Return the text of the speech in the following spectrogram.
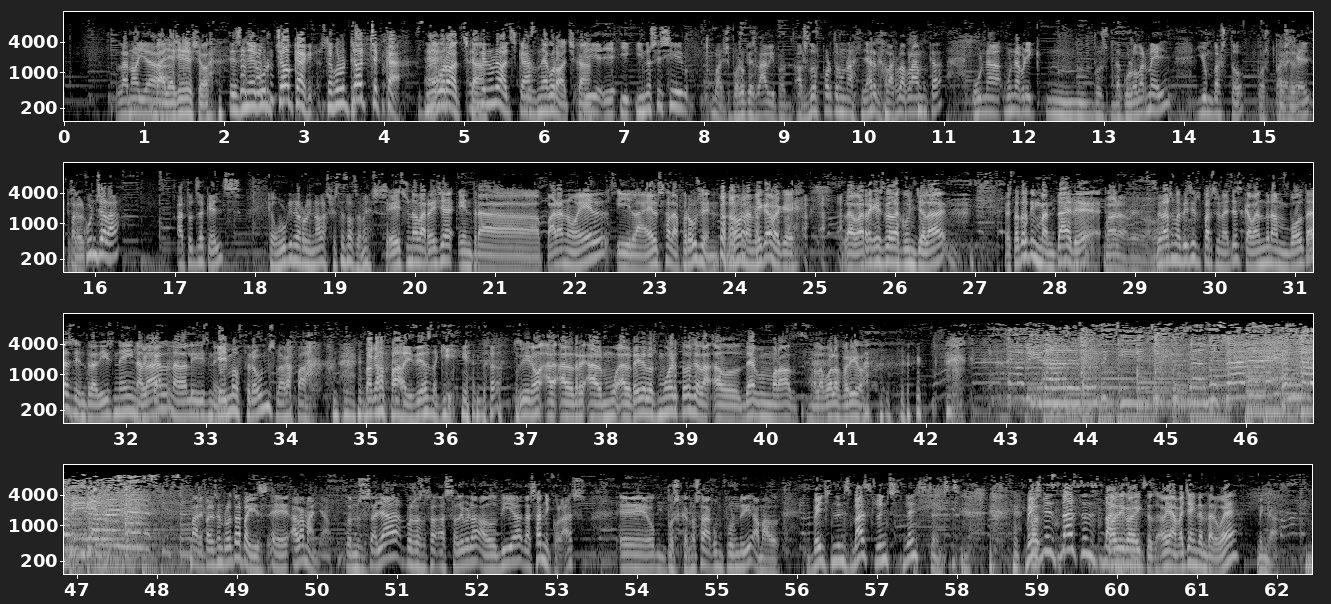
la noia... Va, llegeix això. Snegurchoka, Snegurchoka, Snegurotchka. Snegurotchka. Snegurotchka. I, i, I no sé si... Bueno, suposo que és l'avi, però els dos porten una llarga barba blanca, una, un abric mm, doncs, de color vermell i un bastó doncs, per, Això- aquell, és per el- congelar a tots aquells que vulguin arruïnar les festes dels altres. És una barreja entre Pare Noel i la Elsa de Frozen, no? Una mica, perquè la barra aquesta de congelar està tot inventat, eh? Mare meva, Són els mateixos personatges que van donant voltes entre Disney, Crec Nadal, que Nadal i Disney. Game of Thrones va agafar, va agafar idees d'aquí. Sí, no? El, el, el, el rei de los muertos, el, el Dev Morad, a la bola frío. Vale, per exemple, altre país, eh, Alemanya. Doncs allà doncs, es, es celebra el dia de Sant Nicolàs, eh, doncs, que no s'ha de confundir amb el Código Ictus. Aviam, vaig a intentar-ho, eh? Vinga.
